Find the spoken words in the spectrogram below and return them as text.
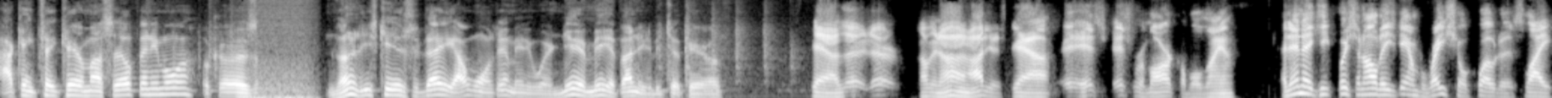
I can't take care of myself anymore because none of these kids today, I want them anywhere near me if I need to be took care of. Yeah, they're, they're I mean, I, I just, yeah, it's it's remarkable, man. And then they keep pushing all these damn racial quotas. Like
